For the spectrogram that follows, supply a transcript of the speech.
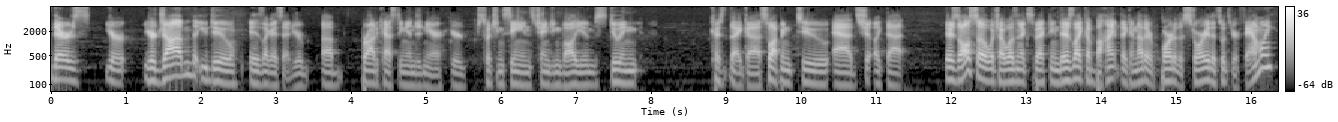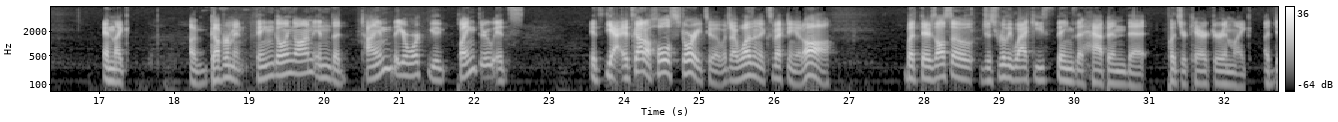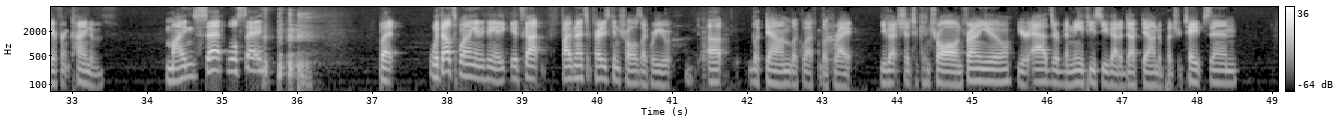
there's your your job that you do is like I said, you're a broadcasting engineer. You're switching scenes, changing volumes, doing like uh, swapping to ads, shit like that. There's also, which I wasn't expecting, there's like a behind like another part of the story that's with your family and like a government thing going on in the time that you're working playing through. It's it's yeah, it's got a whole story to it, which I wasn't expecting at all but there's also just really wacky things that happen that puts your character in like a different kind of mindset we'll say but without spoiling anything it- it's got five nights at freddy's controls like where you up look down look left look right you got shit to control in front of you your ads are beneath you so you got to duck down to put your tapes in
